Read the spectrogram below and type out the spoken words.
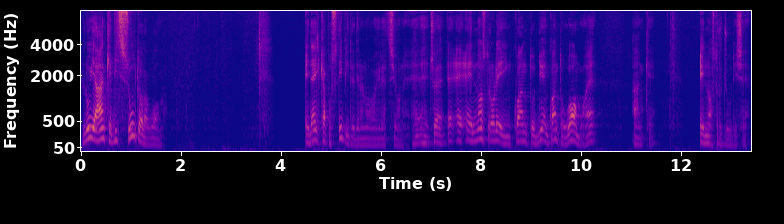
lui ha anche vissuto da uomo ed è il capostipite della nuova creazione, è, cioè è, è, il nostro re in quanto Dio, in quanto uomo, eh? anche, è il nostro giudice.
